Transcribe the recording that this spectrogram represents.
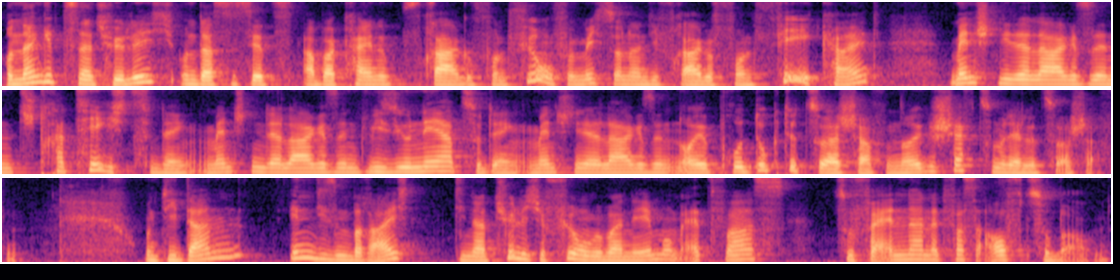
Und dann gibt es natürlich, und das ist jetzt aber keine Frage von Führung für mich, sondern die Frage von Fähigkeit, Menschen, die in der Lage sind, strategisch zu denken, Menschen, die in der Lage sind, visionär zu denken, Menschen, die in der Lage sind, neue Produkte zu erschaffen, neue Geschäftsmodelle zu erschaffen. Und die dann in diesem Bereich die natürliche Führung übernehmen, um etwas zu verändern, etwas aufzubauen.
